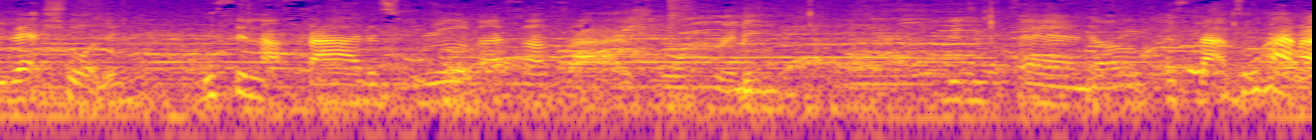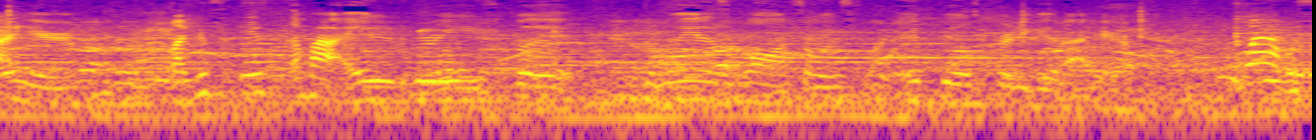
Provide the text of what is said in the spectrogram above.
Be back shortly. We're sitting outside. It's real nice outside. It's real pretty. And um, it's not too hot out here. Like it's, it's about 80 degrees, but the wind is blowing, so it's it feels pretty good out here. Well, I was,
